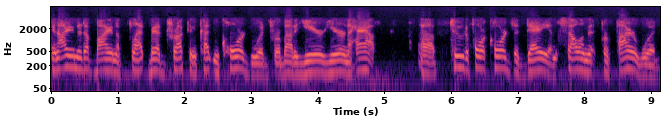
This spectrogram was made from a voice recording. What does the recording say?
and I ended up buying a flatbed truck and cutting cordwood for about a year, year and a half, uh, two to four cords a day, and selling it for firewood.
